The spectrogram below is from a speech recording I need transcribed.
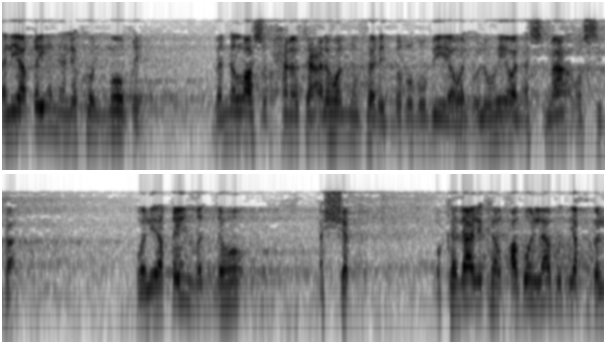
اليقين أن يكون موقن بأن الله سبحانه وتعالى هو المنفرد بالربوبية والألوهية والأسماء والصفات. واليقين ضده الشك. وكذلك القبول لابد يقبل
